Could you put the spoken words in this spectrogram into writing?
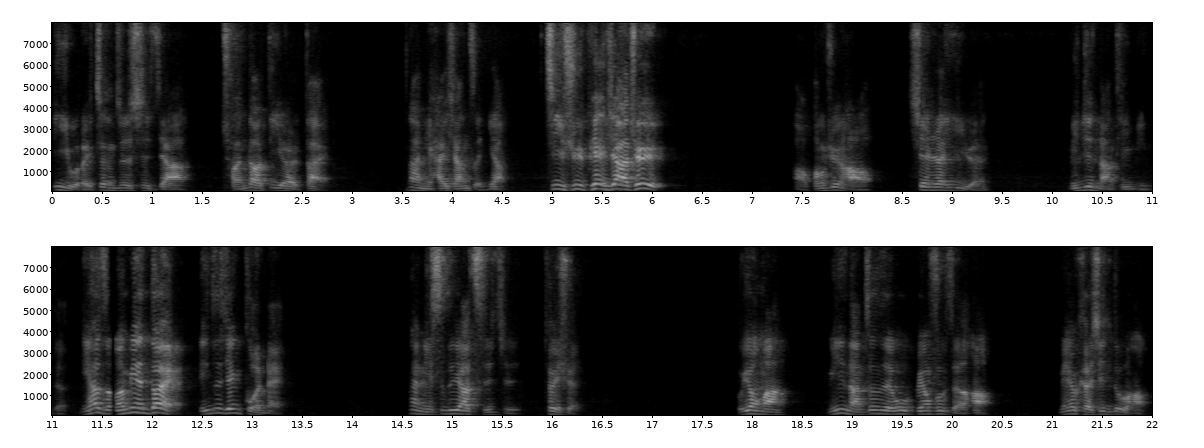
立委政治世家传到第二代，那你还想怎样？继续骗下去？啊，彭俊豪现任议员，民进党提名的，你要怎么面对？林志坚滚嘞！那你是不是要辞职退选？不用吗？民进党政治人物不用负责哈，没有可信度哈。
